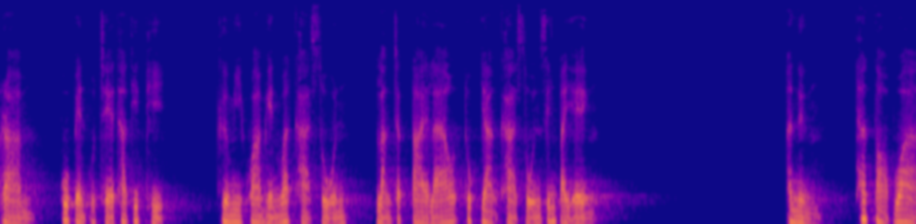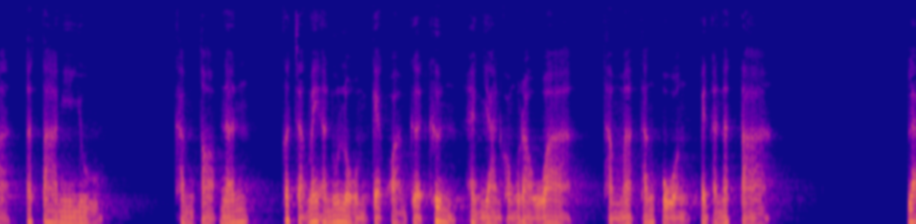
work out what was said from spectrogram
พราหมณ์ ผู้เป็นอุเฉททิฏฐิ คือมีความเห็นว่าขาดศูนย์ หลังจากตายแล้วทุกอย่างขาดศูนย์สิ้นไปเอง อันหนึ่ง ถ้าตอบว่าอัตตามีอยู่คำตอบนั้นก็จะไม่อนุโลมแก่ความเกิดขึ้นแห่งญาณของเราว่า ธรรมะทั้งปวงเป็นอนัตตา และ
